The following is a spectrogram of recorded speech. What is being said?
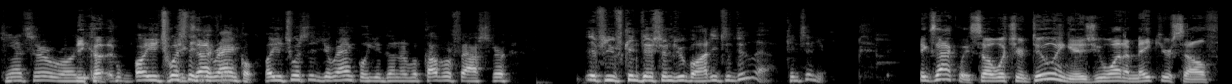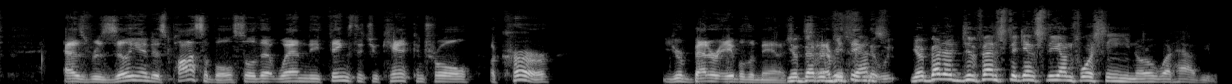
cancer or because, you, or you twisted exactly. your ankle. Or you twisted your ankle you're going to recover faster if you've conditioned your body to do that. Continue. Exactly. So what you're doing is you want to make yourself as resilient as possible so that when the things that you can't control occur you're better able to manage you're better so everything defense, that we, you're better defensed against the unforeseen or what have you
